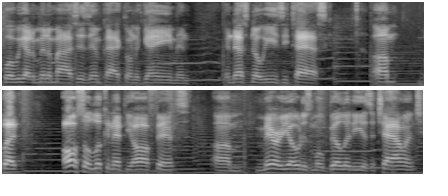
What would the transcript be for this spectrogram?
boy, we got to minimize his impact on the game, and and that's no easy task. Um, but also looking at the offense, um, Mariota's mobility is a challenge.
